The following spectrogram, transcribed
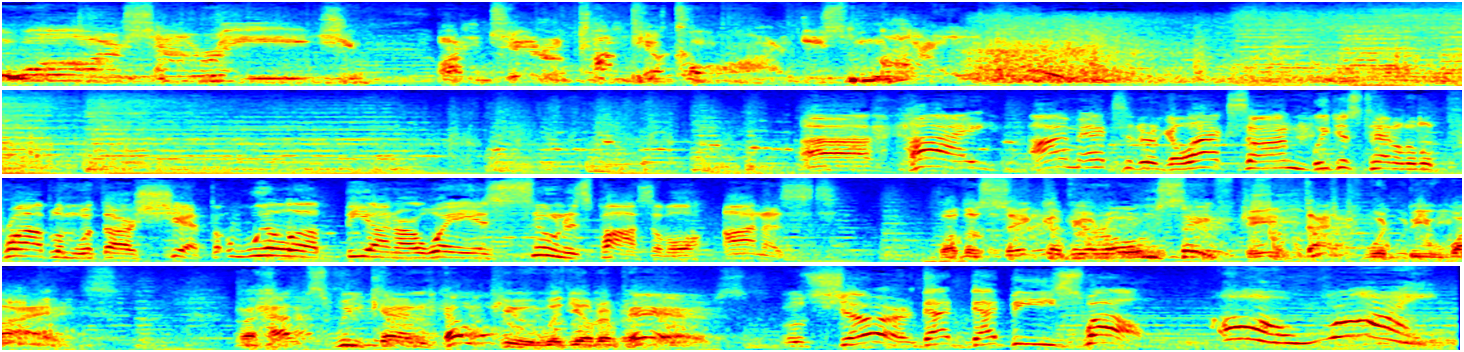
The war shall rage until CompuCore is mine. Uh, hi, I'm Exeter Galaxon. We just had a little problem with our ship. We'll, uh, be on our way as soon as possible, honest. For the sake of your own safety, that would be wise. Perhaps we can help you with your repairs. Well, sure, that, that'd be swell. All right.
